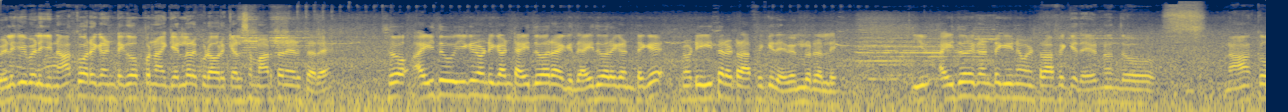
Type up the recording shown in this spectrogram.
ಬೆಳಿಗ್ಗೆ ಬೆಳಿಗ್ಗೆ ನಾಲ್ಕೂವರೆ ಗಂಟೆಗೆ ಓಪನ್ ಆಗಿ ಎಲ್ಲರೂ ಕೂಡ ಅವರು ಕೆಲಸ ಮಾಡ್ತಾನೆ ಇರ್ತಾರೆ. ಸೊ ಐದು, ಈಗ ನೋಡಿ ಗಂಟೆ ಐದೂವರೆ ಆಗಿದೆ. ಐದೂವರೆ ಗಂಟೆಗೆ ನೋಡಿ ಈ ಥರ ಟ್ರಾಫಿಕ್ ಇದೆ ಬೆಂಗಳೂರಲ್ಲಿ. ಈ ಐದೂವರೆ ಗಂಟೆಗೆ ಇನ್ನೂ ಒಂದು ಟ್ರಾಫಿಕ್ ಇದೆ. ಇನ್ನೊಂದು ನಾಲ್ಕು,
